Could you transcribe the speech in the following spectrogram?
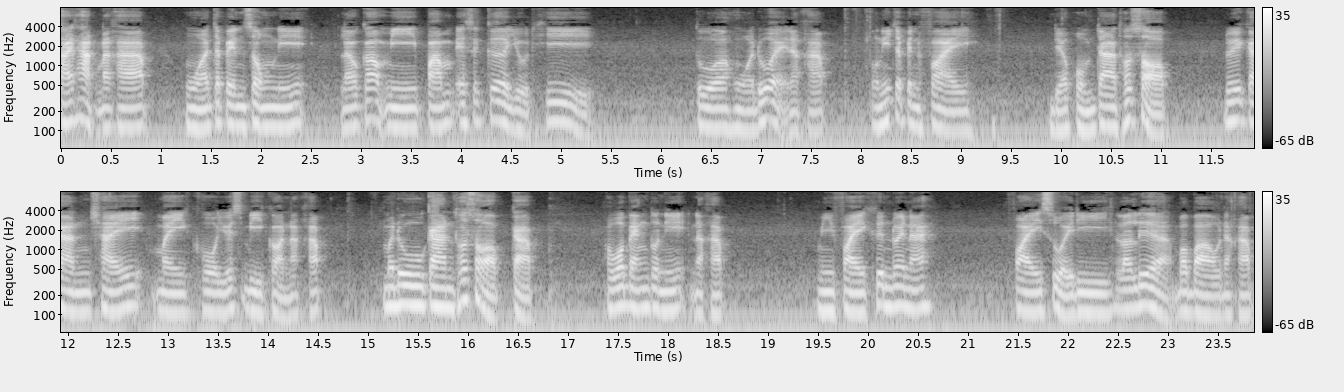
สายถักนะครับ หัวจะเป็นทรงนี้ แล้วก็มีปั๊มเอสเกอร์อยู่ที่ตัวหัวด้วยนะครับ ตรงนี้จะเป็นไฟ เดี๋ยวผมจะทดสอบ ด้วยการใช้ไมโคร USB ก่อนนะครับ มาดูการทดสอบกับ power bank ตัวนี้นะครับ มีไฟขึ้นด้วยนะ ไฟสวยดีแล้วเลื่อเบาๆนะครับ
